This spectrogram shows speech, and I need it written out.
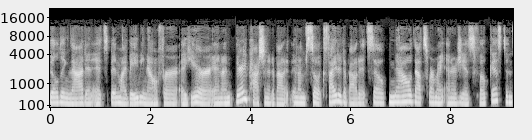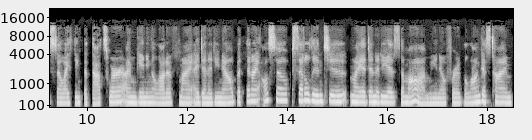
building that and it's been my baby now for a year and I'm very passionate about it and I'm so excited about it. So now that's where my energy is focused and so I think that that's where I'm gaining a lot of my identity now, but then I also settled into my identity as a mom, you know, for the longest time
